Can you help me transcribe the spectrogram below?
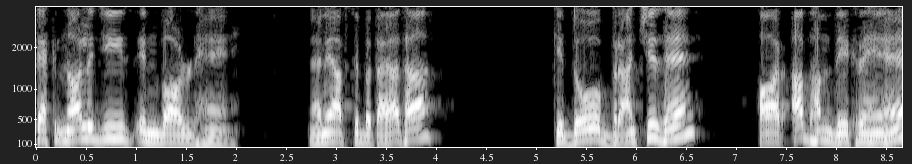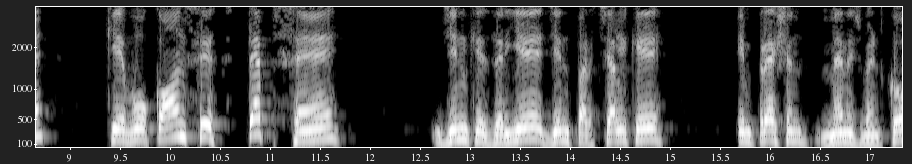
ٹیکنالوجیز انوالوڈ ہیں میں نے آپ سے بتایا تھا کہ دو برانچز ہیں اور اب ہم دیکھ رہے ہیں کہ وہ کون سے اسٹیپس ہیں جن کے ذریعے جن پر چل کے امپریشن مینجمنٹ کو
